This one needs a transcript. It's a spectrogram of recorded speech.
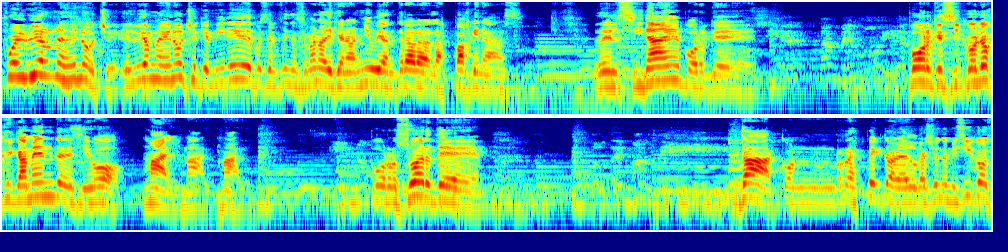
Fue el viernes de noche, el viernes de noche que miré, después el fin de semana dije, no, ni voy a entrar a las páginas del SINAE porque porque psicológicamente decís vos, mal, mal, mal. Por suerte, da, con respecto a la educación de mis hijos,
